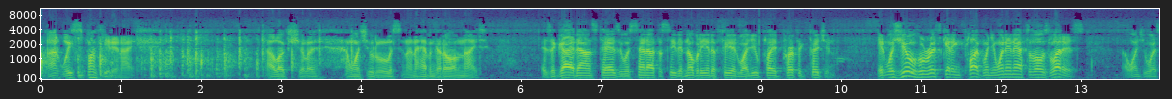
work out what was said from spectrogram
Aren't we spunky tonight? Now, look, Schiller, I want you to listen, and I haven't got all night. There's a guy downstairs who was sent out to see that nobody interfered while you played perfect pigeon. It was you who risked getting plugged when you went in after those letters. The ones you were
